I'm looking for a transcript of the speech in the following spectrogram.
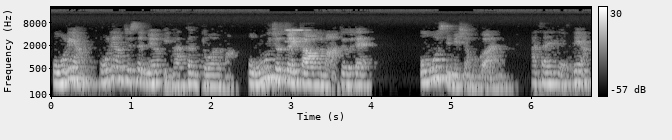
无量无量就是没有比它更多的嘛，无就最高的嘛，对不对？无是没相关，它在一个量，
